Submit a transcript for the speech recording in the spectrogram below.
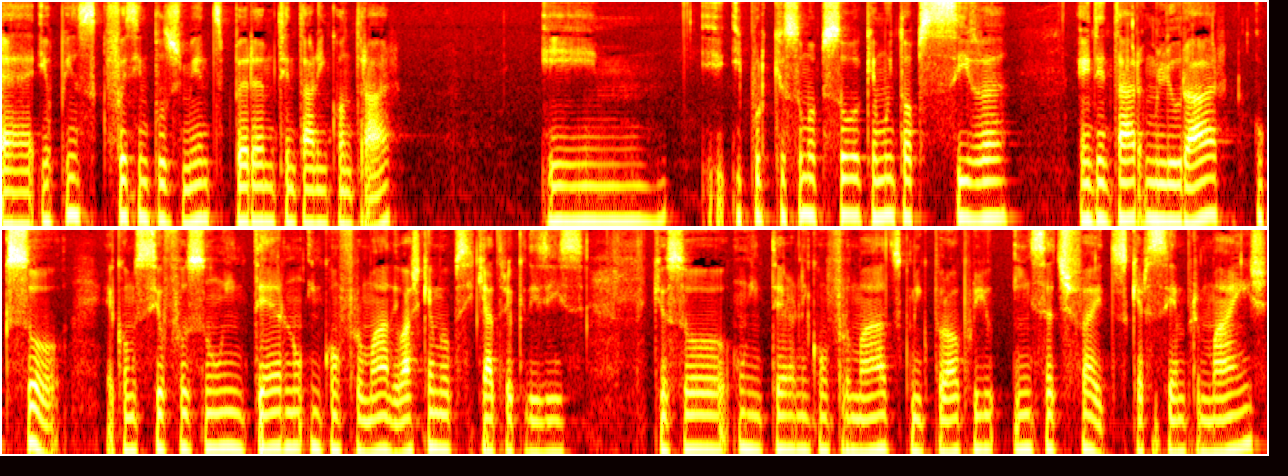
Uh, eu penso que foi simplesmente para me tentar encontrar e, e, e, porque eu sou uma pessoa que é muito obsessiva em tentar melhorar o que sou. É como se eu fosse um interno inconformado. Eu acho que é o meu psiquiatra que diz isso. Que eu sou um interno inconformado comigo próprio insatisfeito. Quero sempre mais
